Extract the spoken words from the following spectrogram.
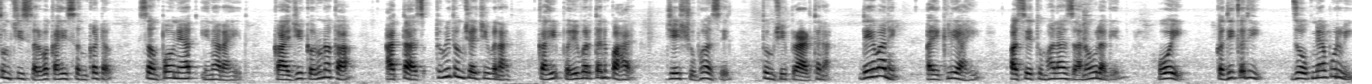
तुमची सर्व काही संकटं संपवण्यात येणार आहेत. काळजी करू नका. आत्ताच तुम्ही तुमच्या जीवनात काही परिवर्तन पाहाल जे शुभ असेल. तुमची प्रार्थना देवाने ऐकली आहे असे तुम्हाला जाणवू लागेल. होय कधीकधी झोपण्यापूर्वी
